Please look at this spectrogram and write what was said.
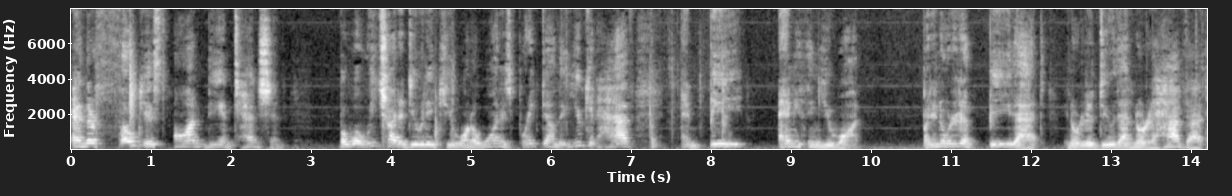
and they're focused on the intention. But what we try to do at EQ 101 is break down that you can have and be anything you want. But in order to be that, in order to do that, in order to have that,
